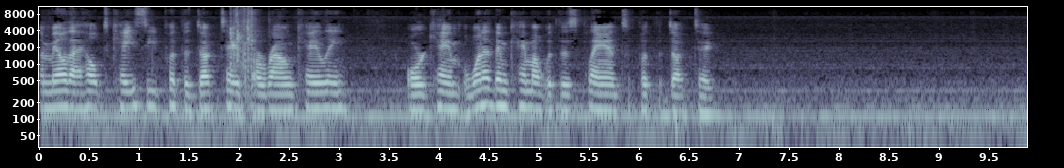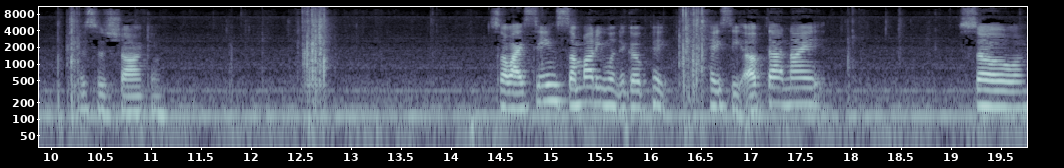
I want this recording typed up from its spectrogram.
the male that helped Casey put the duct tape around Caylee or came, one of them came up with this plan to put the duct tape. This is shocking. So I seen somebody went to go pick Casey up that night. So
